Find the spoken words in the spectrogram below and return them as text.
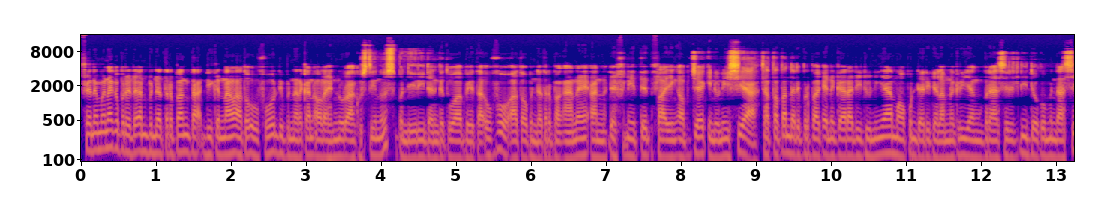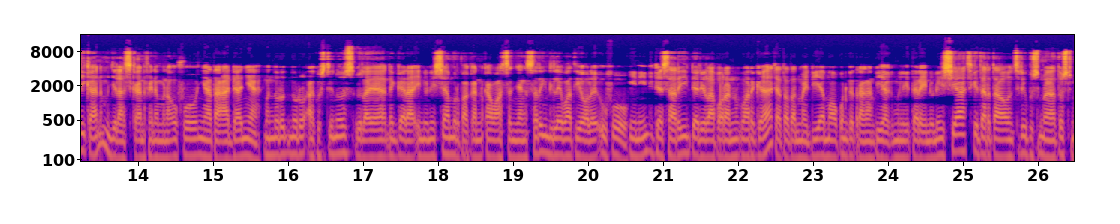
Fenomena keberadaan benda terbang tak dikenal atau UFO dibenarkan oleh Nur Agustinus pendiri dan ketua Beta UFO atau benda terbang aneh Undefinited Flying Object Indonesia. Catatan dari berbagai negara di dunia maupun dari dalam negeri yang berhasil didokumentasikan menjelaskan fenomena UFO nyata adanya. Menurut Nur Agustinus, wilayah negara Indonesia merupakan kawasan yang sering dilewati oleh UFO. Ini didasari dari laporan warga, catatan media maupun keterangan pihak militer Indonesia sekitar tahun 1959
